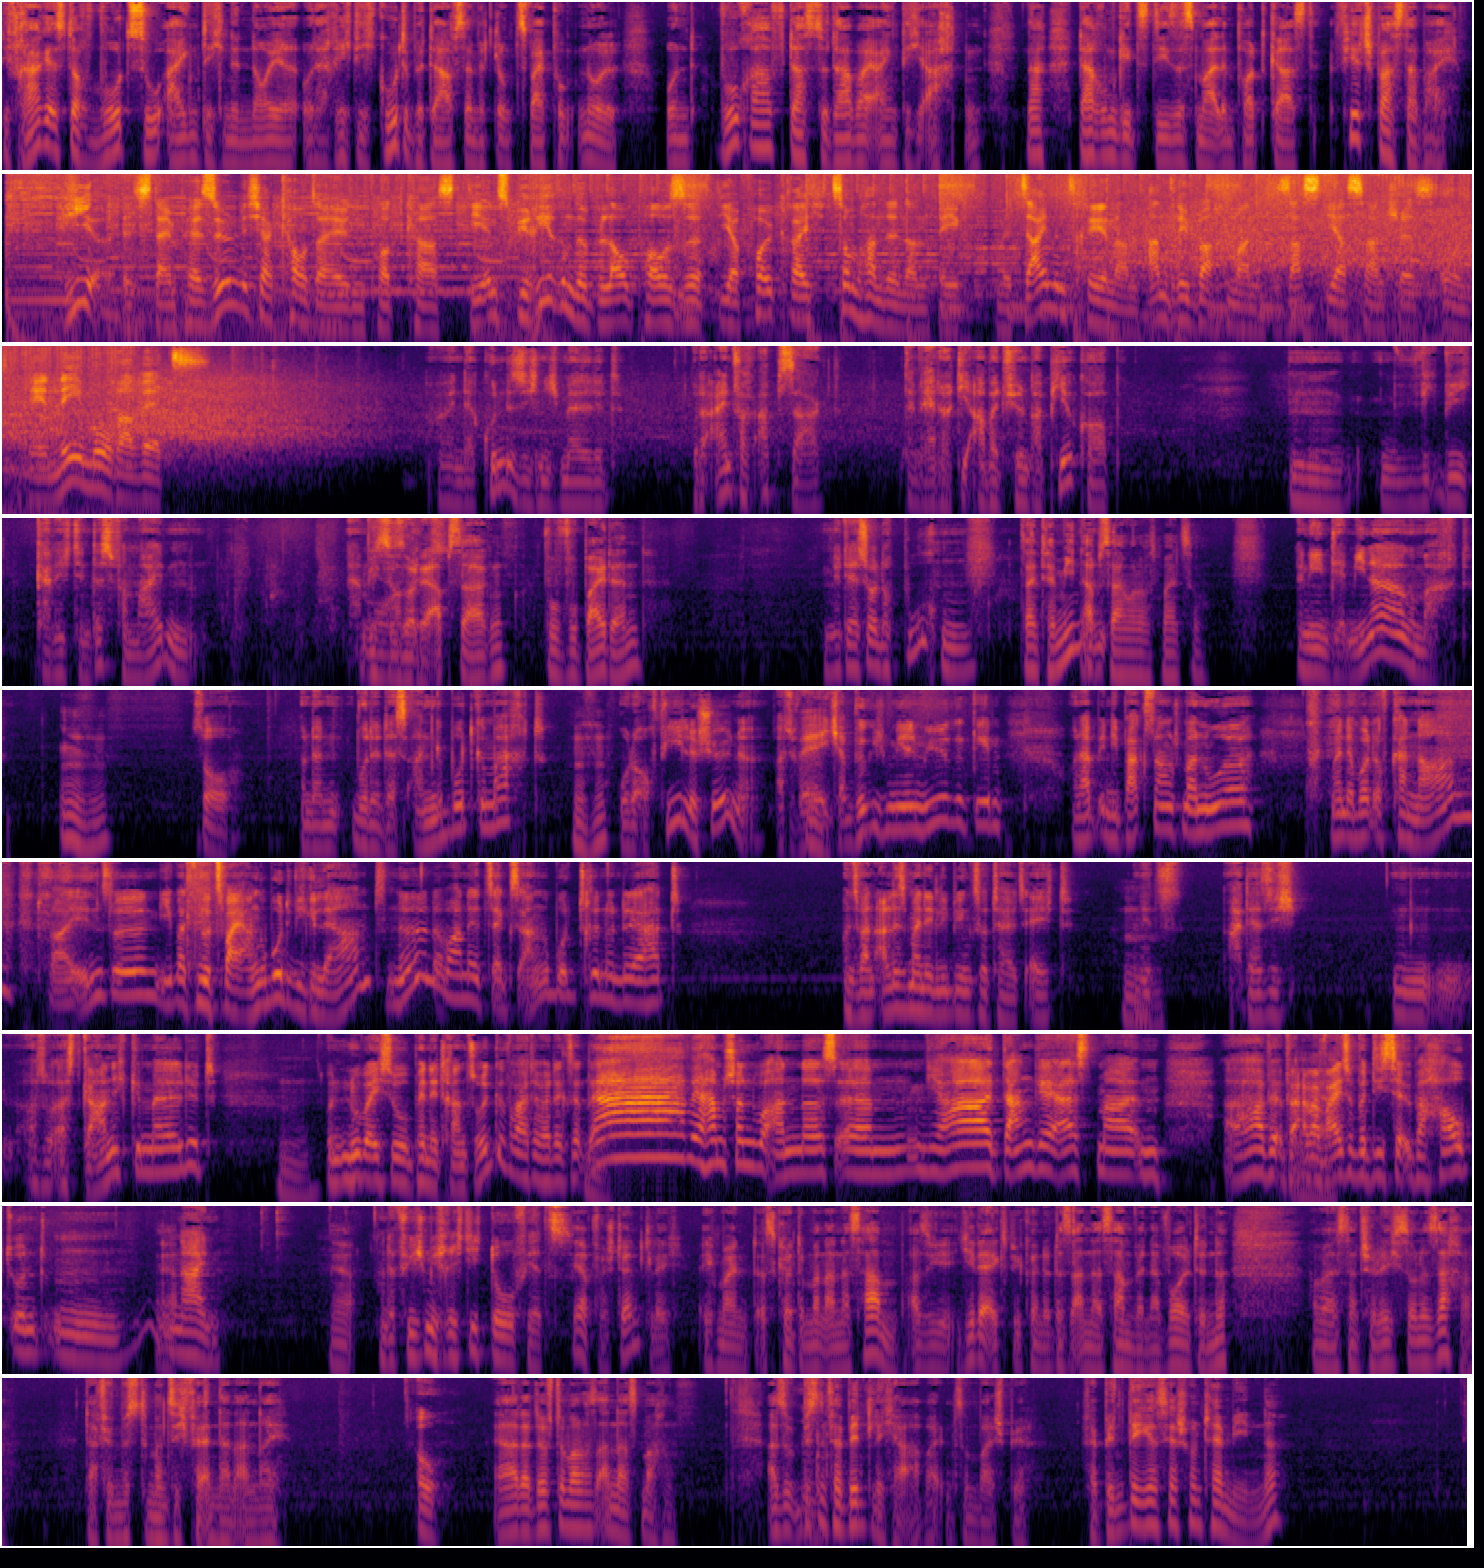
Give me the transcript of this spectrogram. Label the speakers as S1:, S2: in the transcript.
S1: Die Frage ist doch, wozu eigentlich eine neue oder richtig gute Bedarfsermittlung 2.0? Und worauf darfst du dabei eigentlich achten? Na, darum geht's dieses Mal im Podcast. Viel Spaß dabei.
S2: Hier ist dein persönlicher Counterhelden-Podcast, die inspirierende Blaupause, die erfolgreich zum Handeln anregt. Mit deinen Trainern André Bachmann, Saskia Sanchez und René Morawetz.
S3: Aber wenn der Kunde sich nicht meldet oder einfach absagt, dann wäre doch die Arbeit für einen Papierkorb. Hm, wie, wie kann ich denn das vermeiden?
S1: Herr Wieso soll der absagen? Wo, wobei denn?
S3: Ja, der soll doch buchen.
S1: Seinen Termin absagen oder was meinst du?
S3: Nee, einen Termin hat er gemacht. Mhm. So. Und dann wurde das Angebot gemacht. Mhm. Oder auch viele schöne. Also mhm. ich habe wirklich mir Mühe gegeben und habe in die Pax mal nur ich meine, der wollte auf Kanaren, drei Inseln, jeweils nur zwei Angebote, wie gelernt. Ne? Da waren jetzt sechs Angebote drin und der hat. Und es waren alles meine Lieblingshotels, echt. Hm. Und jetzt hat er sich hm, also erst gar nicht gemeldet. Hm. Und nur weil ich so penetrant zurückgefragt habe, hat er gesagt, hm. ah, wir haben schon woanders. Ähm, ja, danke erstmal. Ähm, ah, aber ja. weiß aber dies ja überhaupt und mh, hm, ja. nein. Ja. Und da fühle ich mich richtig doof jetzt.
S1: Ja, verständlich. Ich meine, das könnte man anders haben. Also jeder XP könnte das anders haben, wenn er wollte, ne? Aber das ist natürlich so eine Sache. Dafür müsste man sich verändern, André.
S3: Oh.
S1: Ja, da dürfte man was anders machen. Also ein bisschen mhm. verbindlicher arbeiten zum Beispiel. Verbindlich ist ja schon Termin, ne?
